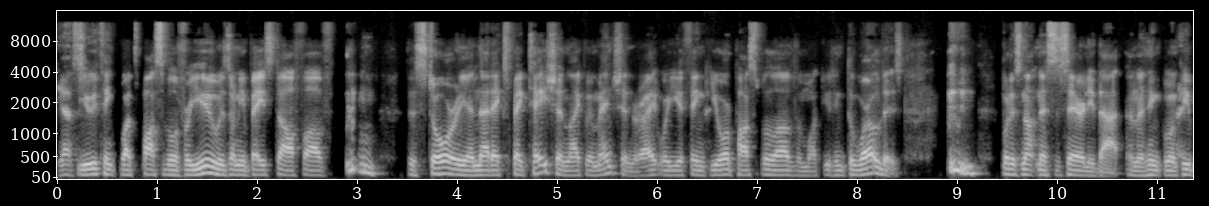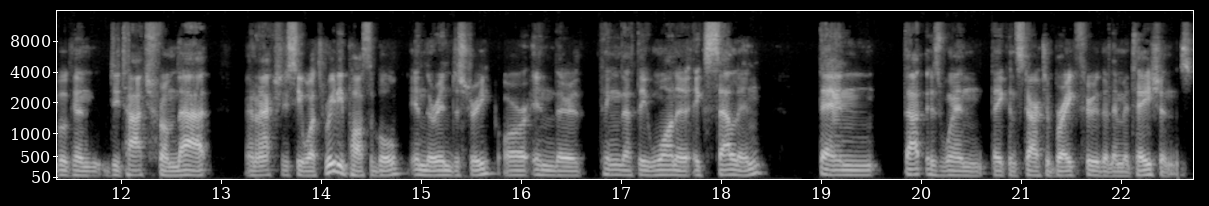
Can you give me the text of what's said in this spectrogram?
Yes. You think what's possible for you is only based off of the story and that expectation like we mentioned right? Where you think you're possible of and what you think the world is but it's not necessarily that. And i think when right. people can detach from that and actually see what's really possible in their industry or in their thing that they want to excel in then that is when they can start to break through the limitations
